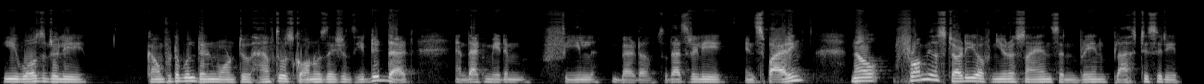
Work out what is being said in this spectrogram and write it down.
he wasn't really comfortable, didn't want to have those conversations, he did that, and that made him feel better. So that's really inspiring. Now, from your study of neuroscience and brain plasticity,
